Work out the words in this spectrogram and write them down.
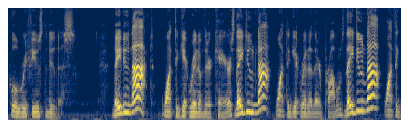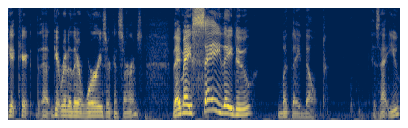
who will refuse to do this. They do not want to get rid of their cares. They do not want to get rid of their problems. They do not want to get uh, get rid of their worries or concerns. They may say they do, but they don't. Is that you?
